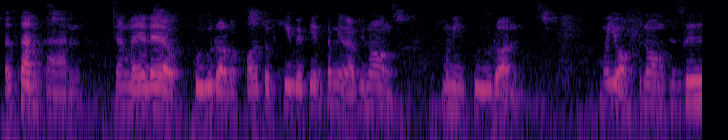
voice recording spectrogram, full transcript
แล้วสั้นการจังไดแล้วปุ๋ยอุดรก็ขอจบคลิปไปเพียงส่ำนี้แล้วพี่น้องมื้อนี้ปุ๋ยอุดรมาหยอกพี่น้องซื่อ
